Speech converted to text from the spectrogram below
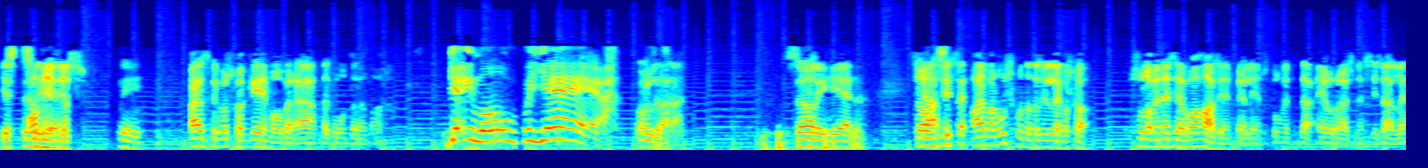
Ja sitten se On oli hieno. siis, Niin. Pääsitkö koskaan Game Over ääntä kuuntelemaan? Game over, yeah! Kyllä. Se oli hieno. Se on Ja siis sitten- aivan uskomatonta silleen, koska sulla menee siihen rahaa siihen peliin, jos tunget niitä euroja sinne sisälle.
